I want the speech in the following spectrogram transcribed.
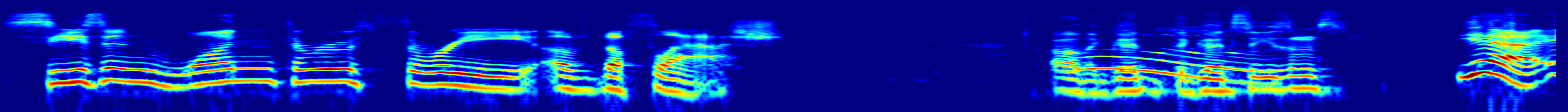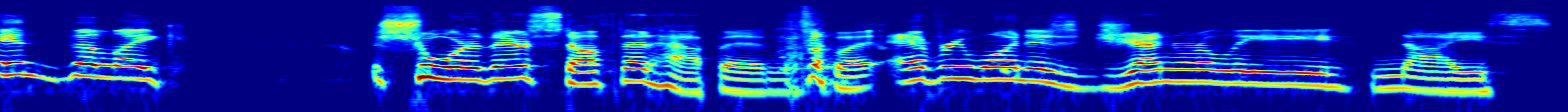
season one through three of The Flash. Oh, the good the good seasons. Yeah, and the like sure there's stuff that happens, but everyone is generally nice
